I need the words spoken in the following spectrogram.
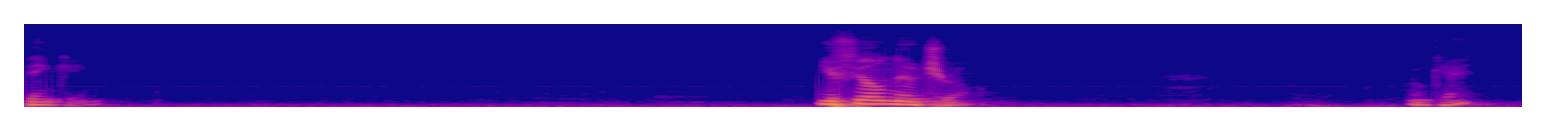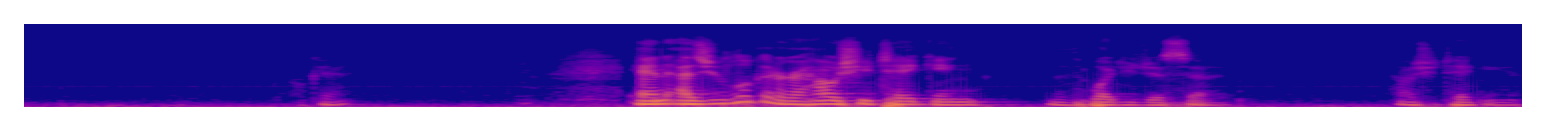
thinking. You feel neutral. Okay? Okay. And as you look at her, how is she taking th- what you just said? How's she taking it?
